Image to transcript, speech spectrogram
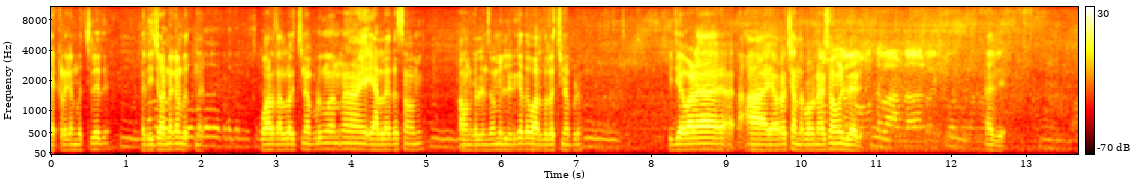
ఎక్కడ కనిపించలేదు? ప్రతి చోట కనిపిస్తున్నారు. ఎక్కడ వరదలు వచ్చినప్పుడు మొన్న వెళ్ళలేదా స్వామి? పవన్ కళ్యాణ్ స్వామి వెళ్ళాడు కదా వరదలు వచ్చినప్పుడు. విజయవాడ ఆ ఎవరో చంద్రబాబు నాయుడు స్వామి వెళ్ళాడు. అది మరి వీళ్ళు కామెంట్ చేస్తున్నారు కదా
